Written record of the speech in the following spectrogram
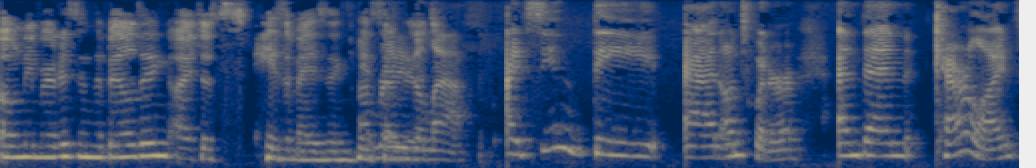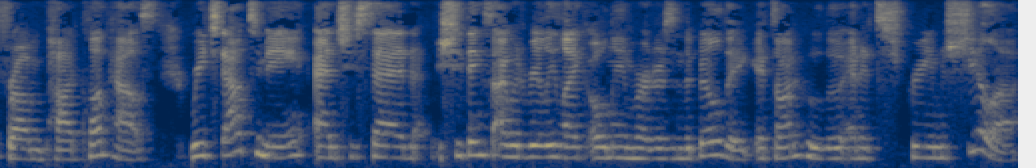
Only Murders in the Building, I just he's amazing. He's I'm so ready to laugh. I'd seen the ad on Twitter, and then Caroline from Pod Clubhouse reached out to me and she said she thinks I would really like Only Murders in the Building. It's on Hulu and it screams Sheila.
